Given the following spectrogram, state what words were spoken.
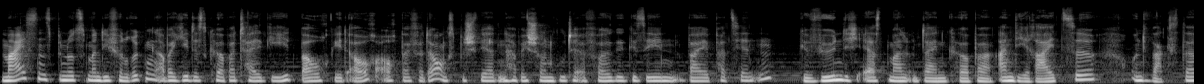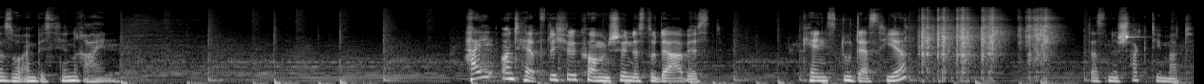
Meistens benutzt man die für den Rücken, aber jedes Körperteil geht, Bauch geht auch. Auch bei Verdauungsbeschwerden habe ich schon gute Erfolge gesehen bei Patienten. Gewöhn dich erstmal und deinen Körper an die Reize und wachs da so ein bisschen rein. Hi und herzlich willkommen. Schön, dass du da bist. Kennst du das hier? Das ist eine Shakti-Mat.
